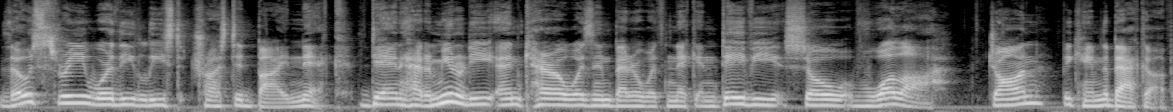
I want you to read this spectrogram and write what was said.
those three were the least trusted by Nick. Dan had immunity, and Kara was in better with Nick and Davy, so voila. John became the backup.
